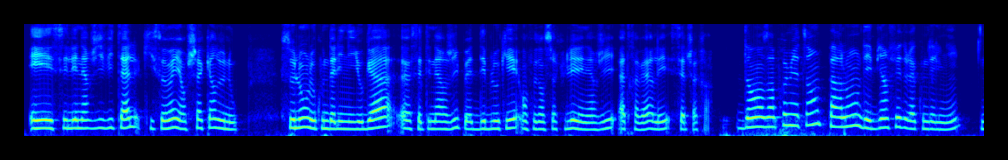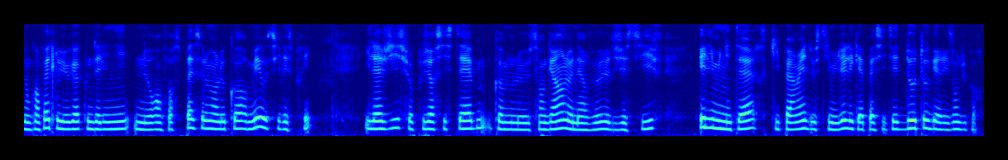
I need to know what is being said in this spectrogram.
et c'est l'énergie vitale qui sommeille en chacun de nous. Selon le Kundalini Yoga, euh, cette énergie peut être débloquée en faisant circuler l'énergie à travers les sept chakras. Dans un premier temps, parlons des bienfaits de la Kundalini. Donc en fait, le yoga Kundalini ne renforce pas seulement le corps, mais aussi l'esprit. Il agit sur plusieurs systèmes comme le sanguin, le nerveux, le digestif et l'immunitaire, ce qui permet de stimuler les capacités d'auto-guérison du corps.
